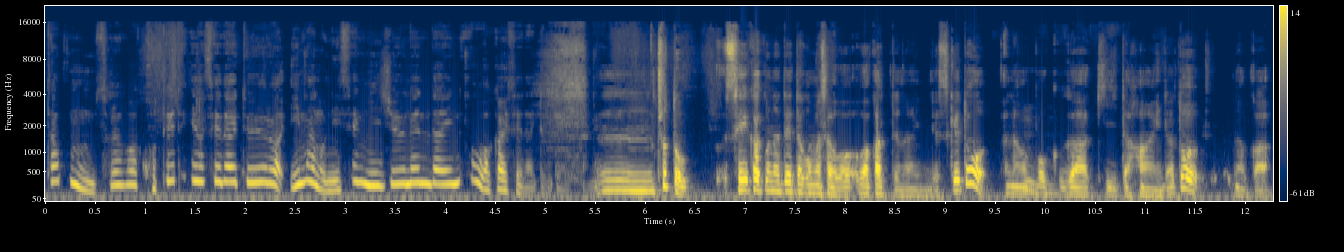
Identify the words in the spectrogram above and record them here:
多分、それは固定的な世代というよりは、今の2020年代の若い世代ってことですかね。うーん、ちょっと正確なデータごめんなさい、わ分かってないんですけど、あの、うん僕が聞いた範囲だと、なんか、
